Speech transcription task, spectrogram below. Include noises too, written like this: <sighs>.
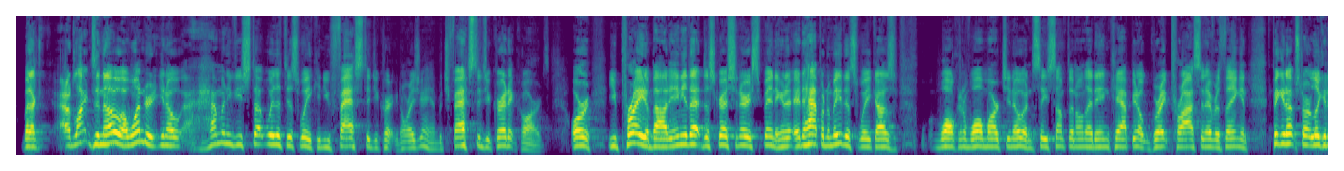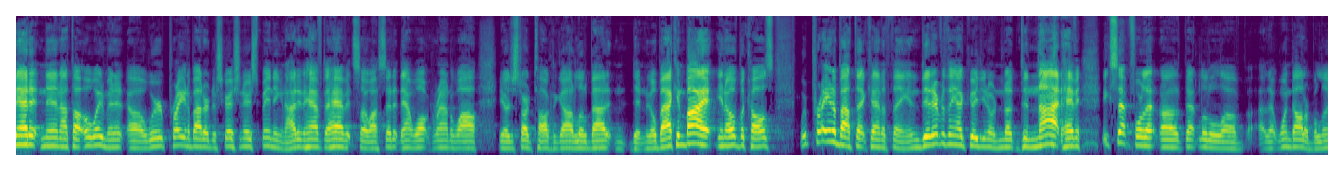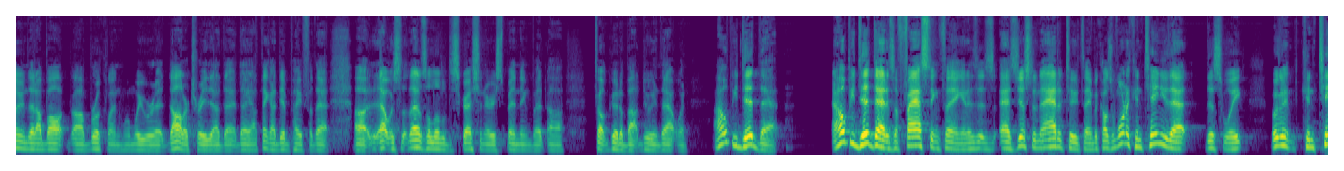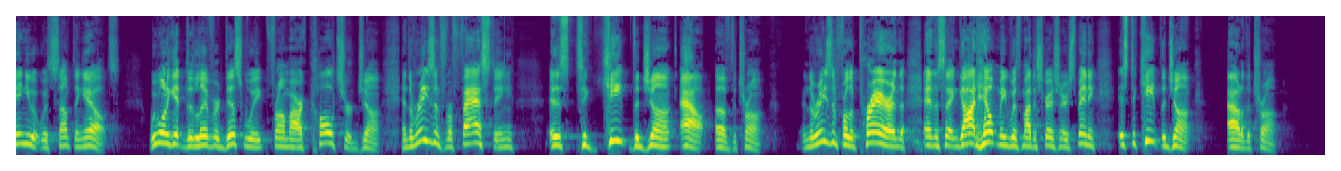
But I, would like to know, I wonder, you know, how many of you stuck with it this week and you fasted your credit, don't raise your hand, but you fasted your credit cards or you prayed about any of that discretionary spending. It happened to me this week. I was walking to Walmart, you know, and see something on that end cap, you know, great price and everything, and pick it up, start looking at it, and then I thought, oh, wait a minute, uh, we're praying about our discretionary spending, and I didn't have to have it, so I set it down, walked around a while, you know, just started talking to God a little about it, and didn't go back and buy it, you know, because we're praying about that kind of thing, and did everything I could, you know, not, to not have it, except for that uh, that little uh, that one dollar balloon that I bought uh, Brooklyn when we were at Dollar Tree that, that day. I think I did pay for that. Uh, that was that was a little discretionary spending, but uh, felt good about doing that one. I hope you did that. I hope you did that as a fasting thing and as, as just an attitude thing because we want to continue that this week. We're going to continue it with something else. We want to get delivered this week from our culture junk. And the reason for fasting is to keep the junk out of the trunk. And the reason for the prayer and the, and the saying, God, help me with my discretionary spending, is to keep the junk out of the trunk.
